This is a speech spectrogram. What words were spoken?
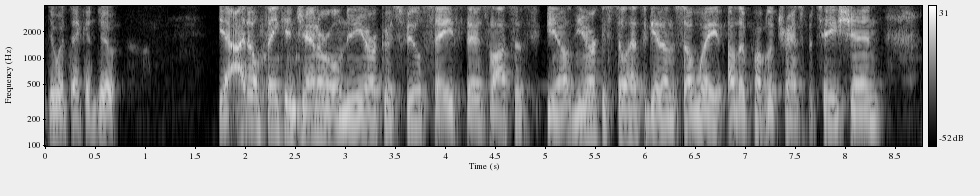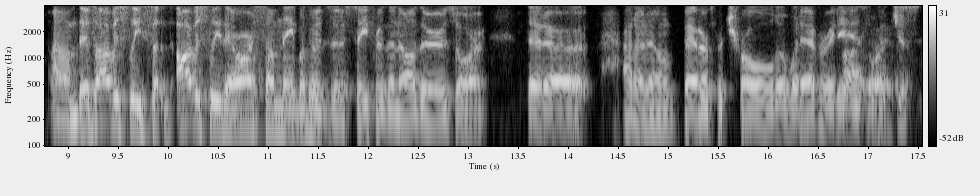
do what they can do. Yeah, I don't think in general New Yorkers feel safe. There's lots of, you know, New Yorkers still have to get on the subway, other public transportation. Um, there's obviously, obviously, there are some neighborhoods that are safer than others, or that are, I don't know, better patrolled or whatever it is, Right, or right. just,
